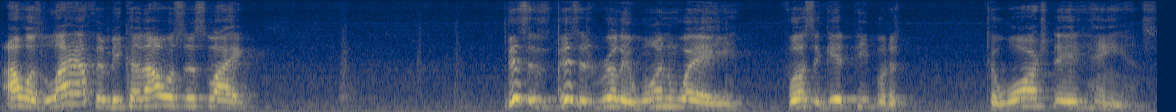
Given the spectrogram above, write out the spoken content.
I was laughing because I was just like, this is this is really one way for us to get people to, to wash their hands.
